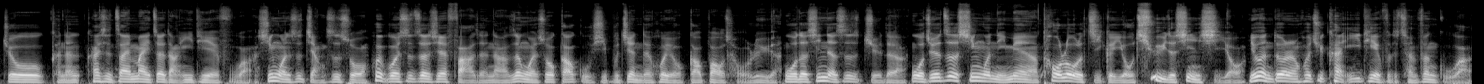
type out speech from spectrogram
就可能开始在卖这档 ETF 啊？新闻是讲是说，会不会是这些法人啊认为说高股息不见得会有高报酬率啊？我的心得是觉得啊，我觉得这新闻里面啊透露了几个有趣的信息哦，有很多人会去看 ETF 的成分股啊，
